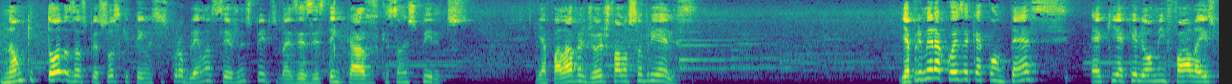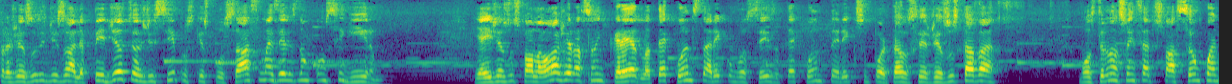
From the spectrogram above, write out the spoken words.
Não que todas as pessoas que tenham esses problemas sejam espíritos, mas existem casos que são espíritos. E a palavra de hoje fala sobre eles. E a primeira coisa que acontece é que aquele homem fala isso para Jesus e diz: Olha, pedi aos teus discípulos que expulsassem, mas eles não conseguiram. E aí Jesus fala: Ó oh, geração incrédula, até quando estarei com vocês? Até quando terei que suportar? Seja, Jesus estava mostrando a sua insatisfação com a,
